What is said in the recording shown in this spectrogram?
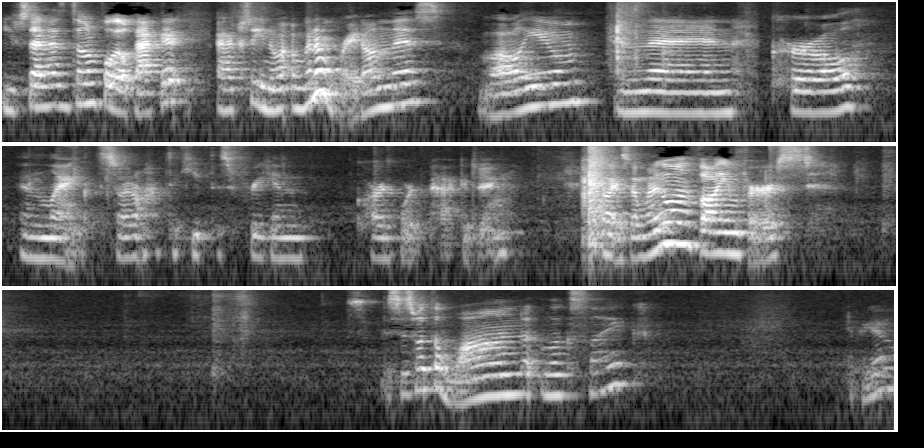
Each set has its own foil packet. Actually, you know what? I'm gonna write on this volume and then curl and length so I don't have to keep this freaking cardboard packaging. Okay, so I'm gonna go with volume first. So this is what the wand looks like. Here we go.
